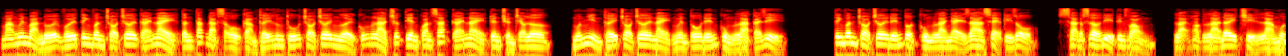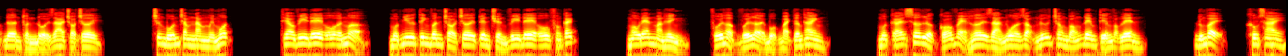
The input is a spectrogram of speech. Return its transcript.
Mà nguyên bản đối với tinh vân trò chơi cái này, tân tắc đặc xã hội cảm thấy hứng thú trò chơi người cũng là trước tiên quan sát cái này tuyên truyền treo lơ, muốn nhìn thấy trò chơi này nguyên tố đến cùng là cái gì tinh vân trò chơi đến tột cùng là nhảy ra sẽ ký rổ sạc sơ đi tuyên vòng lại hoặc là đây chỉ là một đơn thuần đổi ra trò chơi. Chương bốn trăm năm mươi mốt. Theo video ấn mở, một như tinh vân trò chơi tuyên truyền video phong cách. Màu đen màn hình, phối hợp với lời bộ bạch âm thanh. Một cái sơ lược có vẻ hơi giàn mua giọng nữ trong bóng đêm tiếng vọng lên. Đúng vậy, không sai.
